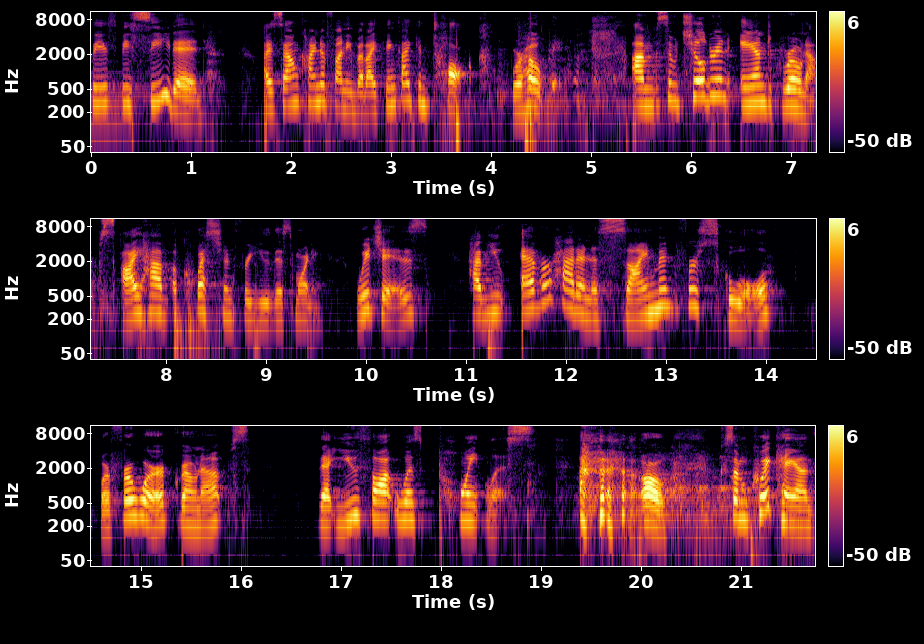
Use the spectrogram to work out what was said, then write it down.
Please be seated. I sound kind of funny, but I think I can talk. We're hoping. Um, so, children and grown ups, I have a question for you this morning, which is Have you ever had an assignment for school or for work, grown ups, that you thought was pointless? oh, some quick hands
